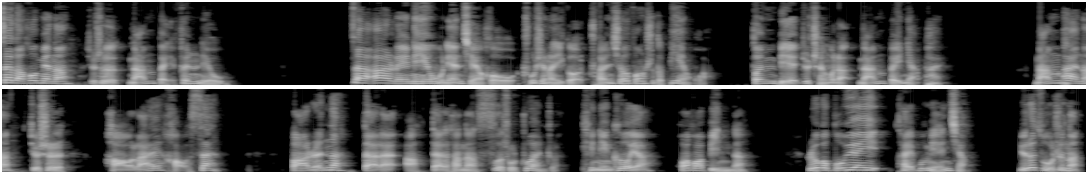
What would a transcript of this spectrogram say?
再到后面呢，就是南北分流。在二零零五年前后，出现了一个传销方式的变化，分别就成为了南北两派。南派呢，就是好来好散，把人呢带来啊，带着他呢四处转转，听听课呀，画画饼呢。如果不愿意，他也不勉强。有的组织呢，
